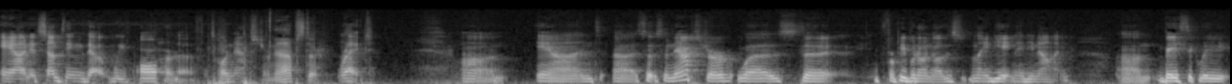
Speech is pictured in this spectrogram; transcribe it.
and it's something that we've all heard of. It's called Napster. Napster. Right. Um, and uh, so, so Napster was the, for people who don't know, this is 98, 99. Um, basically,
